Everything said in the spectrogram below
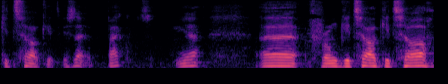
guitar, is that backwards? Yeah uh, from Guitar Guitar.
